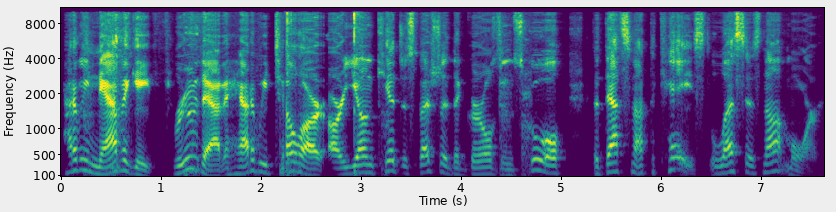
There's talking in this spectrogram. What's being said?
how do we navigate through that and how do we tell our, our young kids especially the girls in school that that's not the case? Less is not more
